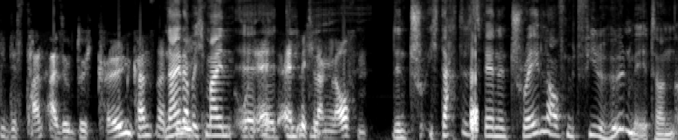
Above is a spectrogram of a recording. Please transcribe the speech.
Die Distanz, also durch Köln kannst du natürlich Nein, aber ich meine, äh, endlich lang laufen den, ich dachte, das wäre ein Traillauf mit vielen Höhenmetern,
